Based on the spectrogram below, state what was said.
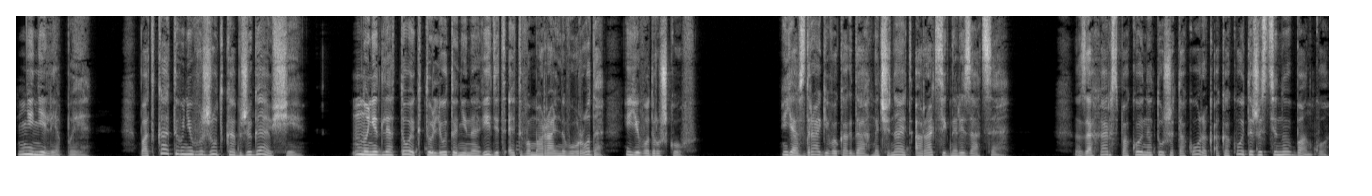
не нелепые. Подкаты у него жутко обжигающие. Но не для той, кто люто ненавидит этого морального урода и его дружков. Я вздрагиваю, когда начинает орать сигнализация. Захар спокойно тушит окурок о какую-то жестяную банку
